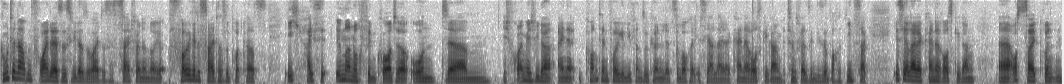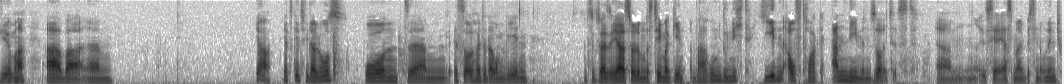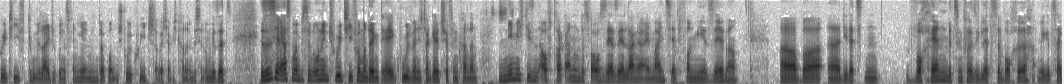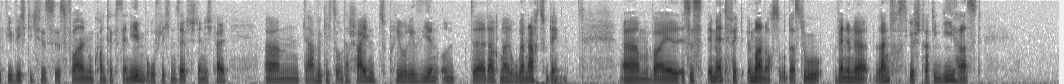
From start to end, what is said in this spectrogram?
Guten Abend, Freunde. Es ist wieder soweit. Es ist Zeit für eine neue Folge des Zeithustle Podcasts. Ich heiße immer noch Finn Korte und ähm, ich freue mich wieder, eine Content-Folge liefern zu können. Letzte Woche ist ja leider keine rausgegangen, beziehungsweise diese Woche Dienstag ist ja leider keine rausgegangen. Äh, aus Zeitgründen wie immer. Aber ähm, ja, jetzt geht's wieder los und ähm, es soll heute darum gehen, beziehungsweise ja, es soll um das Thema gehen, warum du nicht jeden Auftrag annehmen solltest. Ähm, ist ja erstmal ein bisschen unintuitiv. Tut mir leid übrigens, wenn hier im Hintergrund ein Stuhl quietscht, aber ich habe mich gerade ein bisschen umgesetzt. Es ist ja erstmal ein bisschen unintuitiv, wenn man denkt, hey cool, wenn ich da Geld scheffeln kann, dann nehme ich diesen Auftrag an und das war auch sehr, sehr lange ein Mindset von mir selber. Aber äh, die letzten Wochen, beziehungsweise die letzte Woche, hat mir gezeigt, wie wichtig es ist, vor allem im Kontext der nebenberuflichen Selbstständigkeit, ähm, da wirklich zu unterscheiden, zu priorisieren und äh, darüber nachzudenken. Ähm, weil es ist im Endeffekt immer noch so, dass du, wenn du eine langfristige Strategie hast,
